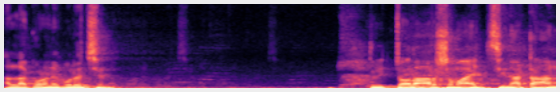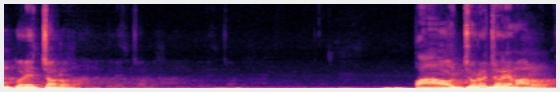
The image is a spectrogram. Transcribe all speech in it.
আল্লাহ কোরআনে বলেছেন, তুমি চলার সময় ছিনা টান করে চলো। পাও জোরে জোরে মারো।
